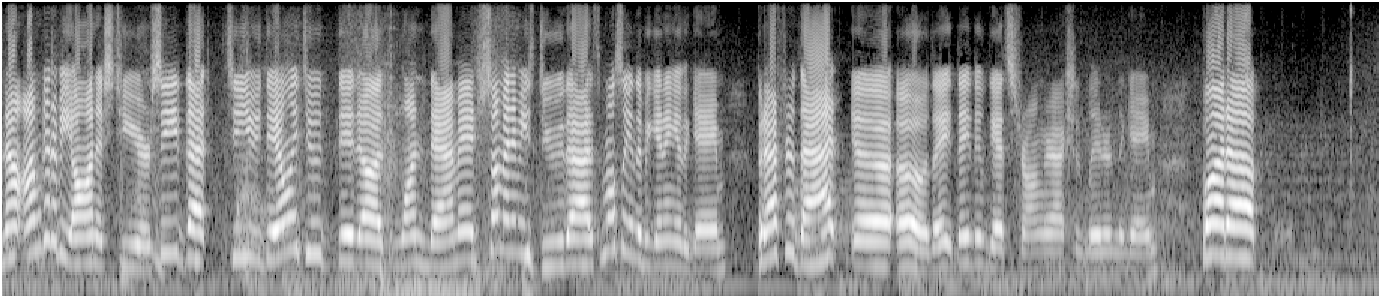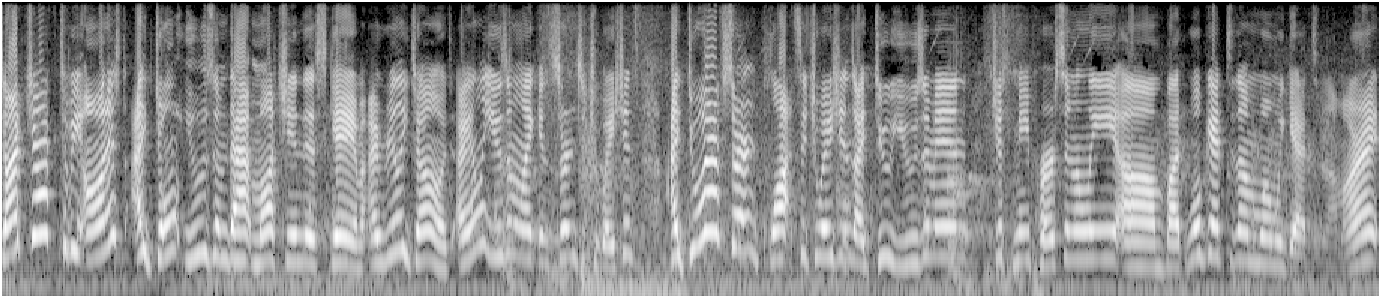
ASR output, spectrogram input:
now I'm gonna be honest here. See that? See, they only do did uh, one damage. Some enemies do that. It's mostly in the beginning of the game. But after that, uh, oh, they they do get stronger actually later in the game. But uh, Dark Jak, to be honest, I don't use him that much in this game. I really don't. I only use him like in certain situations. I do have certain plot situations I do use him in, just me personally, um, but we'll get to them when we get to them, alright?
